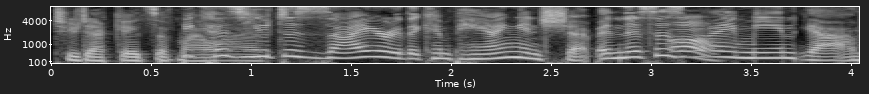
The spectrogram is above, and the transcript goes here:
two decades of my life. Because you desire the companionship. And this is what Oh. I mean. Yeah.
